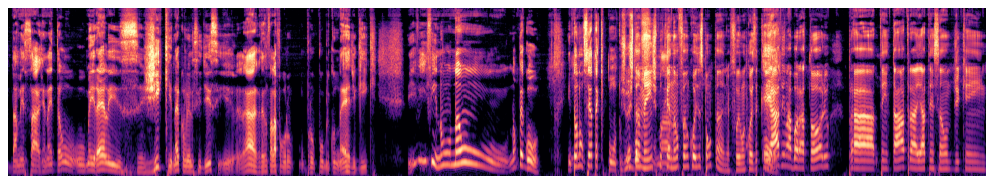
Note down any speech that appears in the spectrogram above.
da mensagem, né? Então, o Meirelles Geek, né? Como ele se disse, ah, tentando falar para o público nerd, geek, e, enfim, não, não, não pegou. Então, não sei até que ponto. Justamente porque Bolsonaro- não foi uma coisa espontânea. Foi uma coisa criada em laboratório para tentar atrair a atenção de quem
